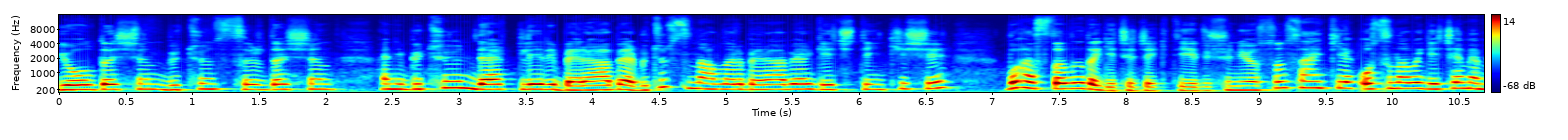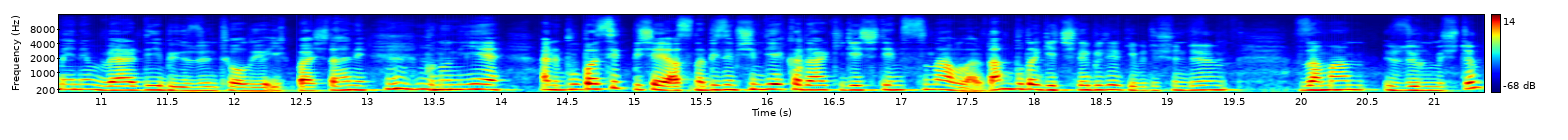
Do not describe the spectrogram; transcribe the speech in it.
yoldaşın, bütün sırdaşın hani bütün dertleri beraber, bütün sınavları beraber geçtiğin kişi bu hastalığı da geçecek diye düşünüyorsun. Sanki o sınavı geçememenin verdiği bir üzüntü oluyor ilk başta. Hani bunu niye hani bu basit bir şey aslında bizim şimdiye kadarki geçtiğimiz sınavlardan bu da geçilebilir gibi düşündüğüm zaman üzülmüştüm.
